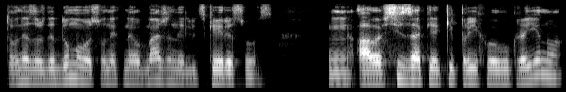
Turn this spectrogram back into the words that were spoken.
То вони завжди думали, що в них необмежений людський ресурс. Але всі зеки, які приїхали в Україну,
